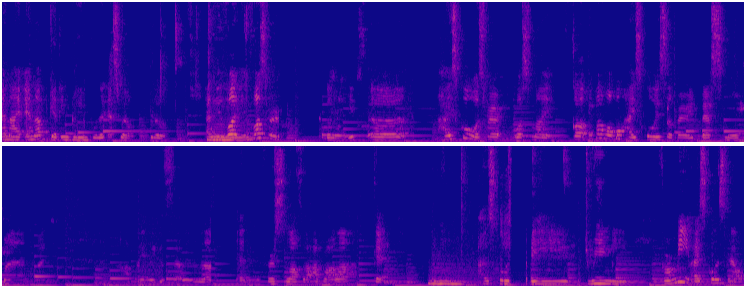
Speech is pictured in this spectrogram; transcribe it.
and I end up getting being bullied as well gitu. And it was it was very gitu. It's uh, high school was very was my kalau people ngomong high school is a very best moment when apa ya you fell in love and first love lah apalah kayak high school is very dreamy for me high school is hell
